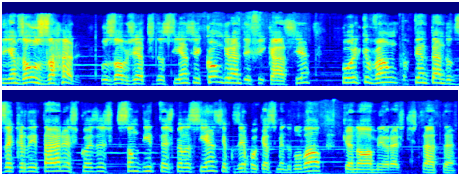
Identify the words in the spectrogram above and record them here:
digamos, a usar os objetos da ciência com grande eficácia porque vão tentando desacreditar as coisas que são ditas pela ciência, por exemplo, o aquecimento global, que a Naomi Orestes trata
